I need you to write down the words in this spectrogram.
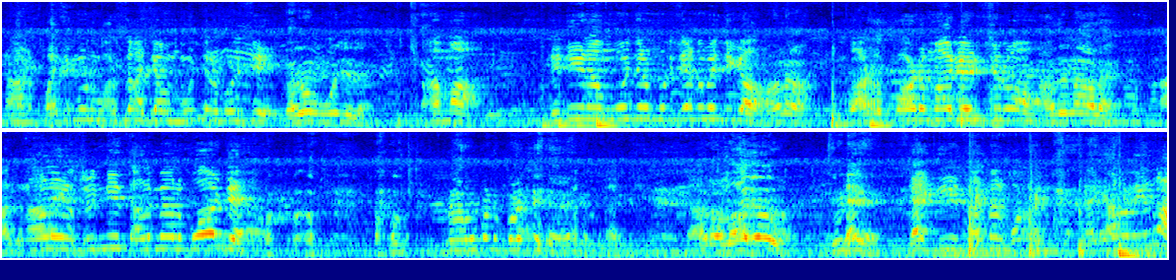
நான் பதிமூணு வருஷம் ஆச்சு அவன் மூஞ்சில முடிச்சு. தர்மம் மூஞ்சில. ஆமா. திடீர்னு மூஞ்சில முடிச்சேன்னு வச்சுக்கோ. ஆனா வரப்பாடு மாதிரி அடிச்சிரும் அதனால. அதனால என் சுண்ணி தலை மேல போட்டு. நரம்பு பண்ணு அட வாயோ சுண்ணி டேய், நீ தலை மேல போடுற. யாரோ இருடா.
